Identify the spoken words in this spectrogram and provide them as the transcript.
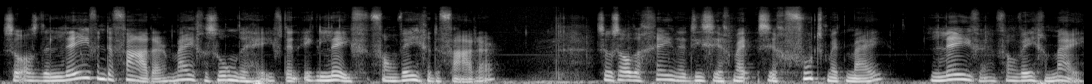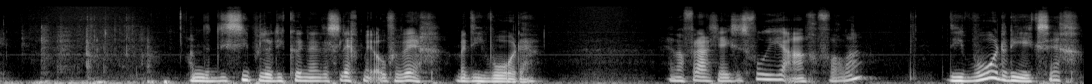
Zoals de levende Vader mij gezonden heeft en ik leef vanwege de Vader, zo zal degene die zich, mij, zich voedt met mij leven vanwege mij. En de discipelen die kunnen er slecht mee overweg met die woorden. En dan vraagt Jezus: Voel je je aangevallen? Die woorden die ik zeg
